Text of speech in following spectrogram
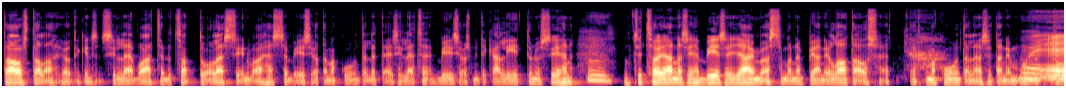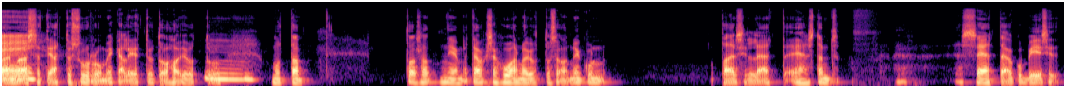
taustalla jotenkin silleen vaan, että se nyt sattuu olemaan siinä vaiheessa se biisi, jota mä kuuntelin, että ei silleen, että se biisi olisi mitenkään liittynyt siihen. Mm. Mutta sitten se on jännä, siihen biisiin jäi myös semmoinen pieni lataus, että, että kun mä kuuntelen sitä, niin mun tulee ei. myös se tietty suru, mikä liittyy tuohon juttuun. Mm. Mutta toisaalta, niin en mä tiedä, onko se huono juttu, se on niin kuin, tai silleen, että eihän sitä nyt se, että joku biisi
